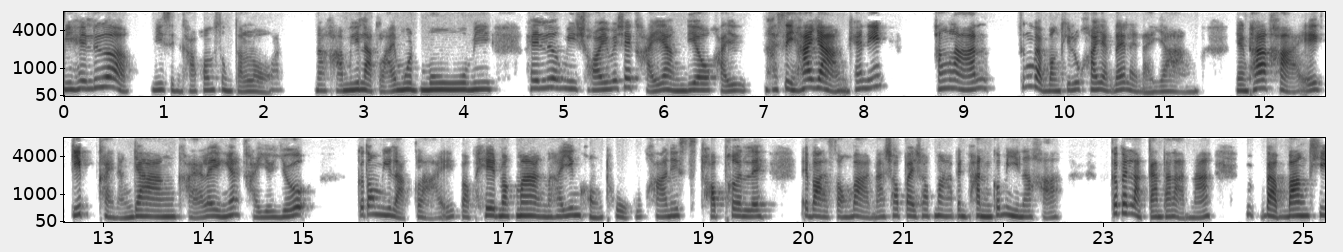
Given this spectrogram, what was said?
มีให้เลือก มีสินค้าพร้อมส่งตลอดนะคะ มีหลากหลายหมวดหมู่มีให้เลือกมีช้อยไม่ใช่ขายอย่างเดียวขาย4-5อย่างแค่นี้ทั้งร้าน ซึ่งแบบบางทีลูกค้าอยากได้หลาย ๆ อย่าง อย่างถ้าขายกิฟต์ขายหนังยาง ขายอะไรอย่างเงี้ยขายเยอะๆ ก็ต้องมีหลากหลายประเภทมาก ๆ นะคะ ยิ่งของถูกลูกค้านี่ช็อปเพลินเลยไอ้1-2บาทนะชอปไปชอปมาเป็นพันก็มีนะคะ ก็เป็นหลักการตลาดนะ แบบบางที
